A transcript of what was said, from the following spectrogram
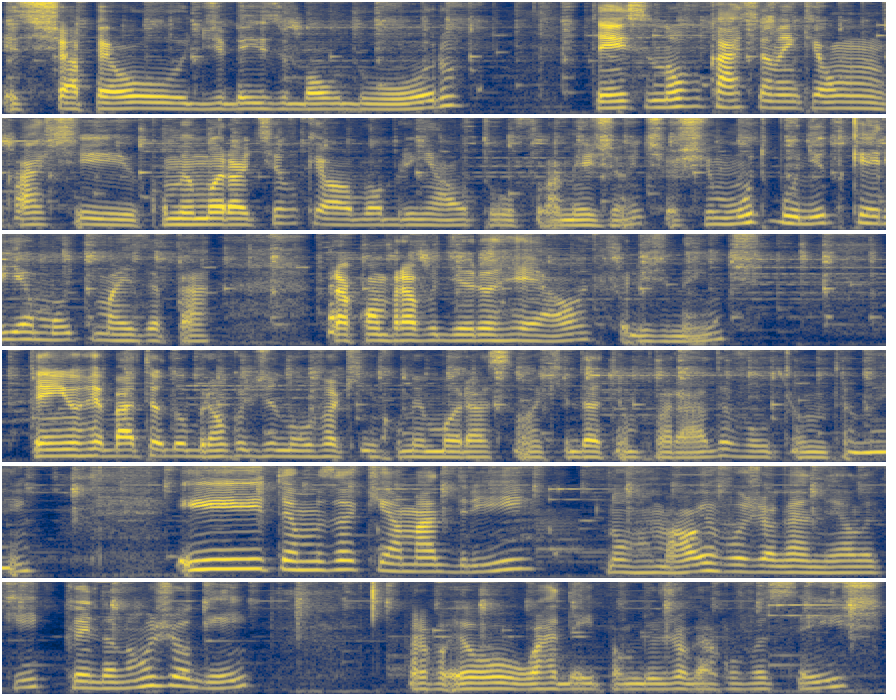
esse chapéu de beisebol do ouro. Tem esse novo kart também, que é um kart comemorativo, que é o abobrinha alto flamejante. Eu achei muito bonito, queria muito, mas é pra, pra comprar por dinheiro real, infelizmente. Tem o rebatedor branco de novo aqui em comemoração aqui da temporada, voltando também. E temos aqui a Madrid normal, eu vou jogar nela aqui, que eu ainda não joguei. Eu guardei para eu jogar com vocês.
